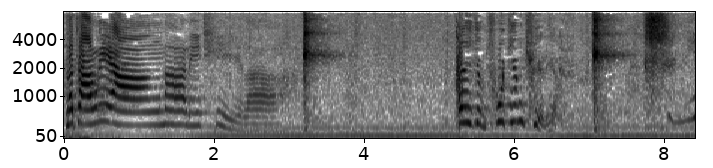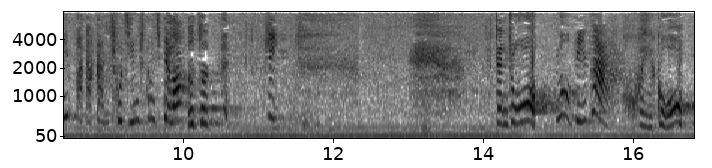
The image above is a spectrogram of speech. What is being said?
那张良哪里去了？他已经出京去了。是你把他赶出京城去了？呃，这你，珍珠，奴婢在，回宫。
